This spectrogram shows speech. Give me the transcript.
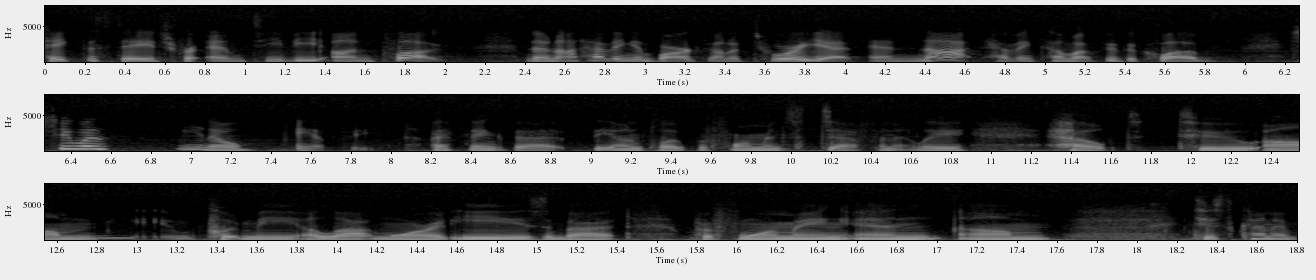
take the stage for MTV Unplugged. Now, not having embarked on a tour yet and not having come up through the clubs, she was, you know, antsy. I think that the Unplugged performance definitely helped to um, put me a lot more at ease about performing and um, just kind of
